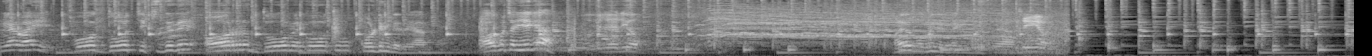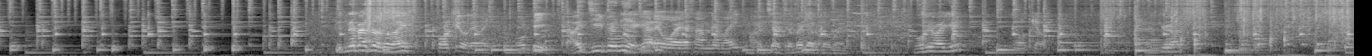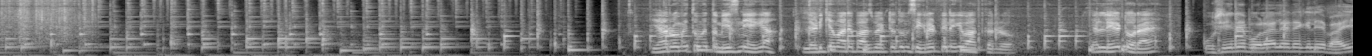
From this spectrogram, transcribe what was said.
सुन भाई वो दो चिप्स दे दे और दो मेरे को तू कोल्ड ड्रिंक दे दे यार। और कुछ चाहिए क्या? वो भी ले लियो। भाई वो भी दे दे। यार ठीक है कितने पैसे हो गए भाई? फोर्टी हो गया भाई। फोर्टी? भाई जी पे नहीं है क्या? अरे वो है सामने भाई। अच्छा अच्छा मैं करता हूँ भाई। हो गए भाई ये? ओके ओके यार रोमी तुम्हें तमीज नहीं है क्या? लड़की हमारे पास बैठे तुम सिगरेट पीने की बात कर रहे हो। यार लेट हो रहा है। उसी ने बोला है लेने के लिए भाई।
